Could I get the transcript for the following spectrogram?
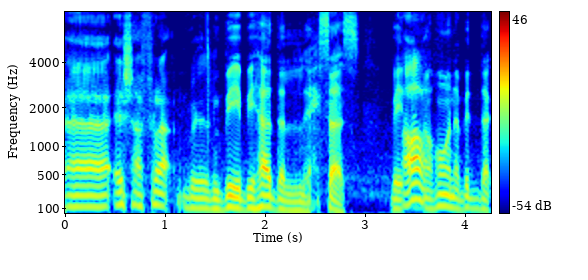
آه إيش افرق ب- بهذا الإحساس. بين آه. هون بدك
